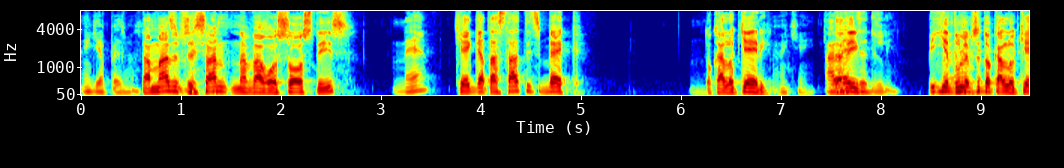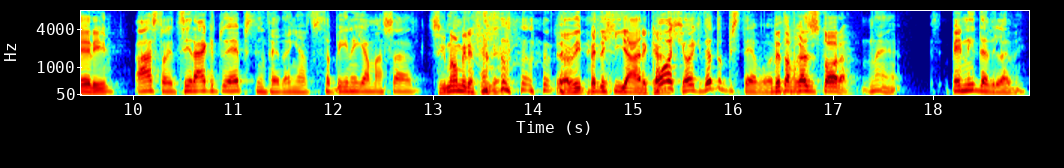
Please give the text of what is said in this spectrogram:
Ναι, για πες μας. τα μάζεψες σαν ναυαγοσώστης Ναι, και εγκαταστάτης μπεκ. Το καλοκαίρι. οκ. Δηλαδή- Allegedly. Πήγε, δούλεψε το καλοκαίρι. Άστο, η τσιράκι του Epstein θα ήταν γι' αυτό. Θα πήγαινε για μασάζ. Συγγνώμη, ρε φίλε. δηλαδή, πέντε χιλιάρικα. Όχι, όχι, δεν το πιστεύω. Δεν τα βγάζεις τώρα. Ναι. 50 δηλαδή.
